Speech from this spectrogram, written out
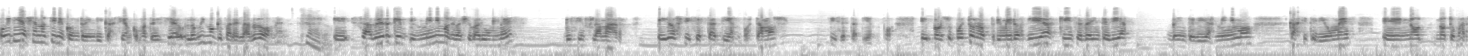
Hoy día ya no tiene contraindicación, como te decía, lo mismo que para el abdomen. Claro. Eh, saber que mínimo le va a llevar un mes desinflamar, pero sí se está a tiempo. Estamos sí se está a tiempo. Y por supuesto en los primeros días, 15, 20 días, 20 días mínimo, casi te digo un mes, eh, no, no tomar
